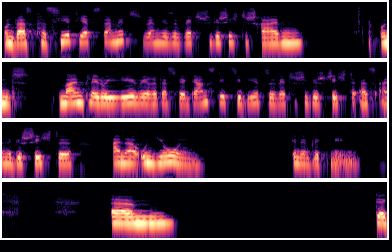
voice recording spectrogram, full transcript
und was passiert jetzt damit, wenn wir sowjetische Geschichte schreiben. Und mein Plädoyer wäre, dass wir ganz dezidiert sowjetische Geschichte als eine Geschichte einer Union in den Blick nehmen. Ähm, der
